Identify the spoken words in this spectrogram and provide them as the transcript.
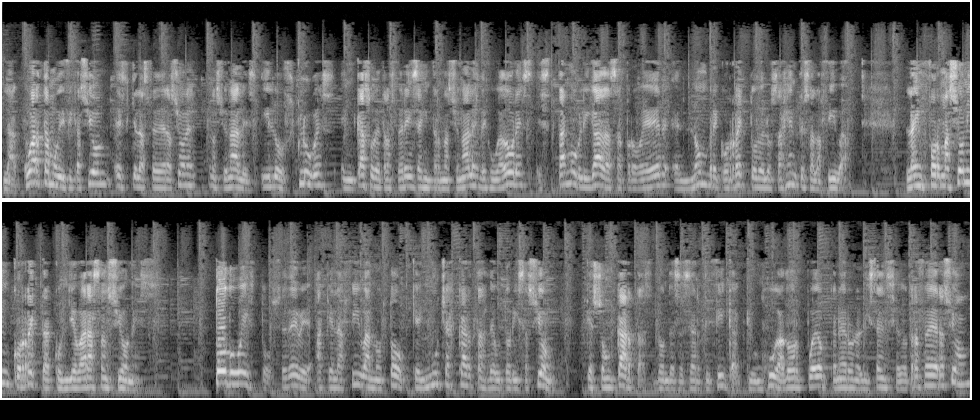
La cuarta modificación es que las federaciones nacionales y los clubes, en caso de transferencias internacionales de jugadores, están obligadas a proveer el nombre correcto de los agentes a la FIBA. La información incorrecta conllevará sanciones. Todo esto se debe a que la FIBA notó que en muchas cartas de autorización, que son cartas donde se certifica que un jugador puede obtener una licencia de otra federación,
